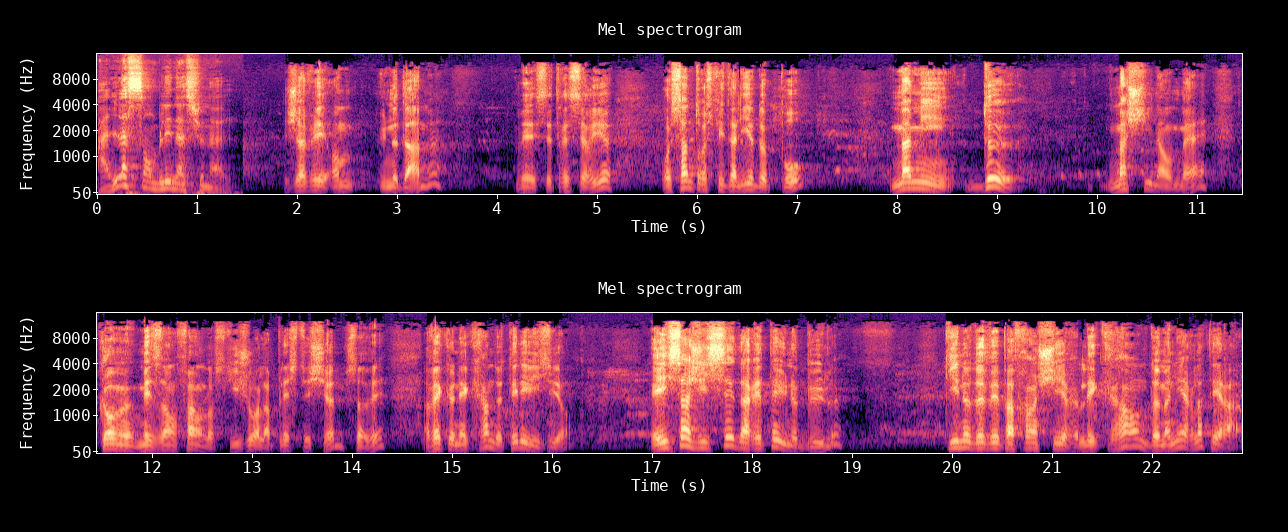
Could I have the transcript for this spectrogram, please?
à l'Assemblée nationale. J'avais une dame, mais c'est très sérieux, au centre hospitalier de Pau, m'a mis deux machines en main, comme mes enfants lorsqu'ils jouent à la PlayStation, vous savez, avec un écran de télévision. Et il s'agissait d'arrêter une bulle qui ne devait pas franchir l'écran de manière latérale.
